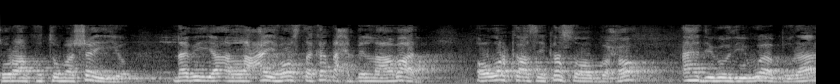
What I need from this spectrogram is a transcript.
qur'aan kutumasho iyo nebiya allacay hoosta ka dhex bilaabaan oo warkaasi ka soo baxo cahdigoodii waa buraa.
